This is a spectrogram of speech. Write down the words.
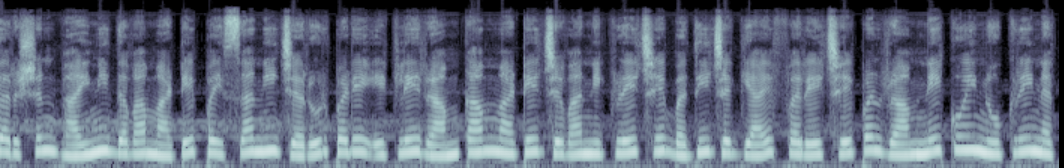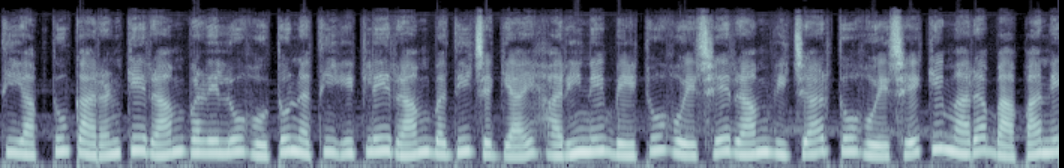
કરશનભાઈની દવા માટે પૈસાની જરૂર પડે એટલે રામ કામ માટે જવા નીકળે છે, બધી જગ્યાએ ફરે છે, પણ રામને કોઈ નોકરી નથી આપતું કારણ કે રામ ભણેલો હોતો નથી, એટલે રામ બધી જગ્યાએ હારીને બેઠો હોય છે, રામ વિચારતો હોય છે કે મારા બાપાને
